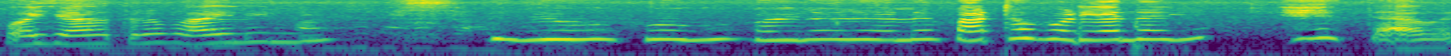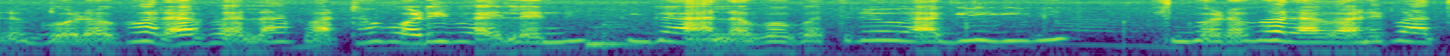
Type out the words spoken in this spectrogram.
ପଇସା ପତ୍ର ପାଇଲିନି। ଯୋଉ ପୁଅକୁ ହଇରାଣ ହେଲେ ପାଠ ପଢ଼ିବା ନାଗି ତାପରେ ଗୋଡ଼ ଖରାପ ହେଲା ପାଠ ପଢ଼ି ପାଇଲେନି ଗାଁ ଲୋକ କତିରେ ମାଗିକିରି ଗୋଡ଼ ଖରାପ ଆଣି ପାଞ୍ଚ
